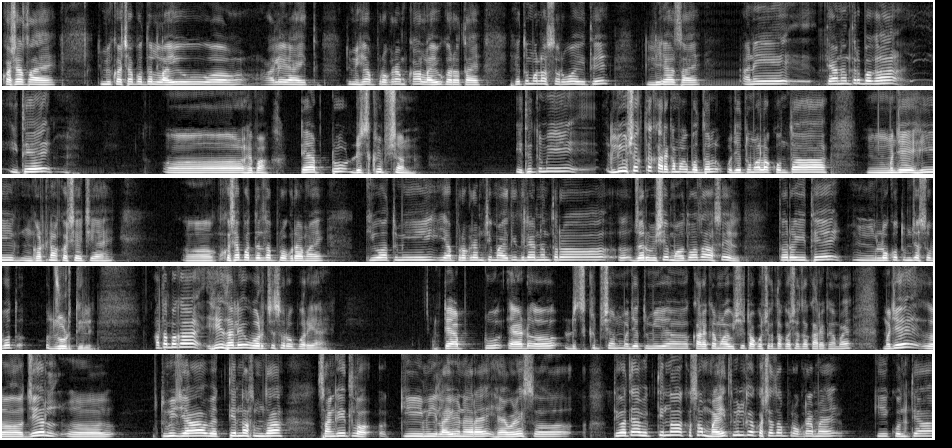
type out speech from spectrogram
कशाचा आहे? तुम्ही कशाबद्दल लाईव्ह आले आहेत? तुम्ही हा प्रोग्राम का लाईव्ह करत आहे? हे तुम्हाला सर्व इथे लिहायचं आहे. आणि त्यानंतर बघा इथे हे पहा टॅप टू डिस्क्रिप्शन. इथे तुम्ही लिहू शकता कार्यक्रमाबद्दल म्हणजे तुम्हाला कोणता म्हणजे ही घटना कशाची आहे कशा कशाबद्दलचा प्रोग्राम आहे किंवा तुम्ही या प्रोग्रामची माहिती दिल्यानंतर जर विषय महत्त्वाचा असेल तर इथे लोक तुमच्यासोबत जुडतील. आता बघा हे झाले वरचे सर्व पर्याय. Tap to add a description म्हणजे तुम्ही या कार्यक्रमाविषयी टाकू शकता कशाचा कार्यक्रम आहे. म्हणजे जे तुम्ही ज्या व्यक्तींना समजा सांगितलं की मी लाईव्ह येणार आहे ह्यावेळेस तेव्हा त्या व्यक्तींना कसं माहीत होईल का कशाचा प्रोग्राम आहे? की कोणत्या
